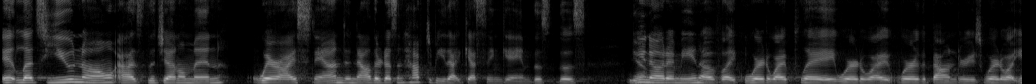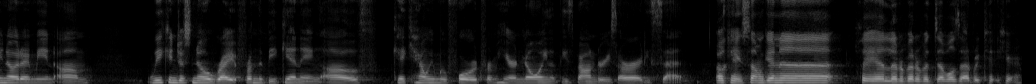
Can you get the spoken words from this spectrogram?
it lets you know as the gentleman where I stand, and now there doesn't have to be that guessing game. Those those Yeah. you know what I mean of like where do I play, where do I where are the boundaries, where do I you know what I mean. Um, we can just know right from the beginning of okay, can we move forward from here, knowing that these boundaries are already set. Okay, so I'm gonna play a little bit of a devil's advocate here.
